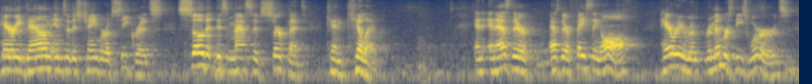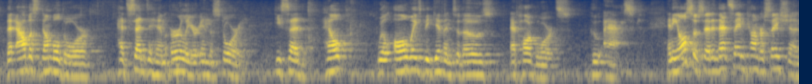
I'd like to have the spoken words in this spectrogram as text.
Harry down into this chamber of secrets so that this massive serpent can kill him. And, and as, they're, as they're facing off, Harry rem- remembers these words that Albus Dumbledore had said to him earlier in the story. He said, Help will always be given to those at Hogwarts who ask. And he also said in that same conversation,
